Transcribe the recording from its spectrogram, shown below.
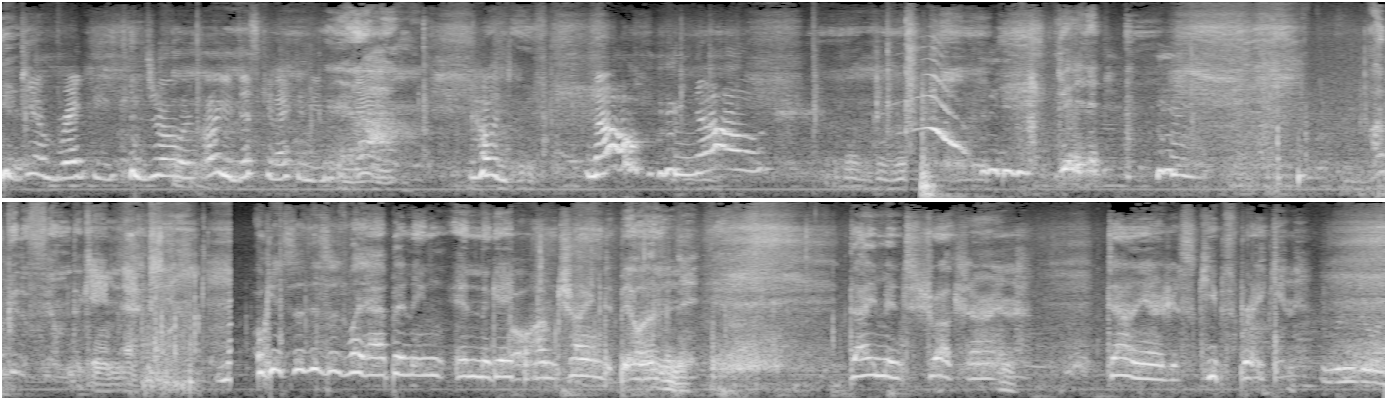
you can't break these controllers. Oh, you disconnected me. Yeah. Oh, no, no. Give it. I'm gonna film the game next. Okay, so this is what happening in the game. I'm trying to build a diamond structure and down here just keeps breaking. What are you doing?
